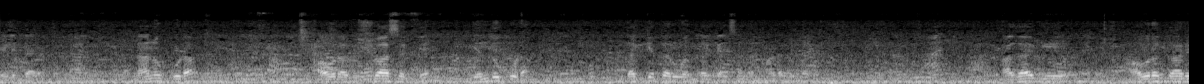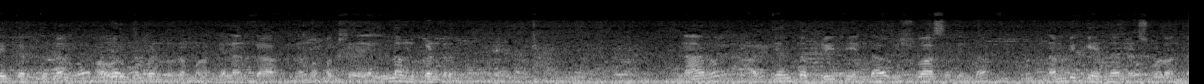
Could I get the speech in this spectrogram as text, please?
ಹೇಳಿದ್ದಾರೆ. ನಾನು ಕೂಡ ಅವರ ವಿಶ್ವಾಸಕ್ಕೆ ಎಂದೂ ಕೂಡ ಧಕ್ಕೆ ತರುವಂಥ ಕೆಲಸ ನಾನು ಮಾಡಲಿಲ್ಲ. ಹಾಗಾಗಿ ಅವರ ಕಾರ್ಯಕರ್ತರು, ಅವರ ಮುಖಂಡರು, ನಮ್ಮ ಯಲಂಕ ನಮ್ಮ ಪಕ್ಷದ ಎಲ್ಲ ಮುಖಂಡರನ್ನು ನಾನು ಅತ್ಯಂತ ಪ್ರೀತಿಯಿಂದ, ವಿಶ್ವಾಸದಿಂದ, ನಂಬಿಕೆಯಿಂದ ನಡೆಸ್ಕೊಡುವಂಥ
